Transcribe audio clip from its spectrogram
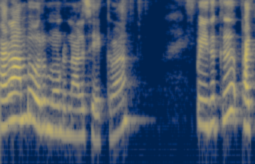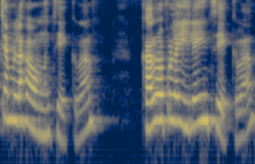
கராம்பு ஒரு மூணு நாலு சேர்க்குறேன். இப்போ இதுக்கு பச்சை மிளகாய் ஒன்றும் சேர்க்குறேன். கருவேப்பிலை இலையும் சேர்க்குறேன்.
